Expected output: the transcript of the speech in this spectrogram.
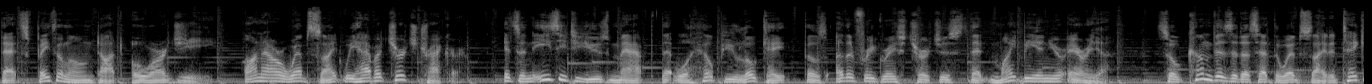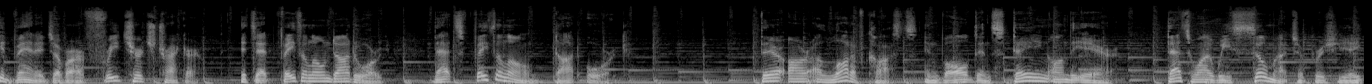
That's faithalone.org. On our website, we have a church tracker. It's an easy to use map that will help you locate those other free grace churches that might be in your area. So come visit us at the website and take advantage of our free church tracker. It's at faithalone.org. That's faithalone.org. There are a lot of costs involved in staying on the air. That's why we so much appreciate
